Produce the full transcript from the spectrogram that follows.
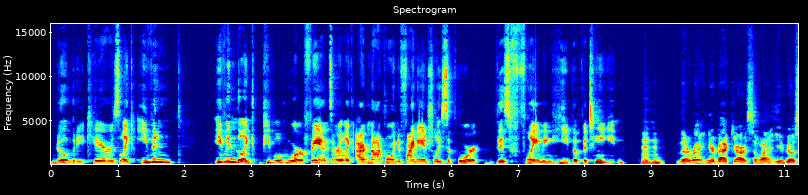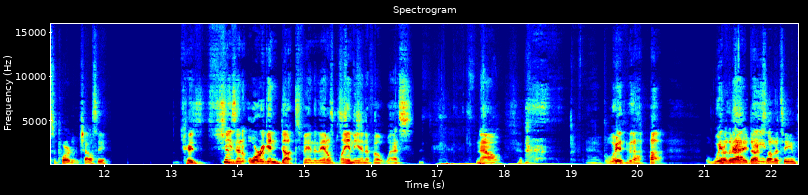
Nobody cares. Like even even like people who are fans are like I'm not going to financially support this flaming heap of a team. mm-hmm. They're right in your backyard, so why don't you go support him, Chelsea? Because she's an Oregon Ducks fan and they don't play in the NFL, Wes. Now, with uh, with Are there that any ducks being- on the team?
